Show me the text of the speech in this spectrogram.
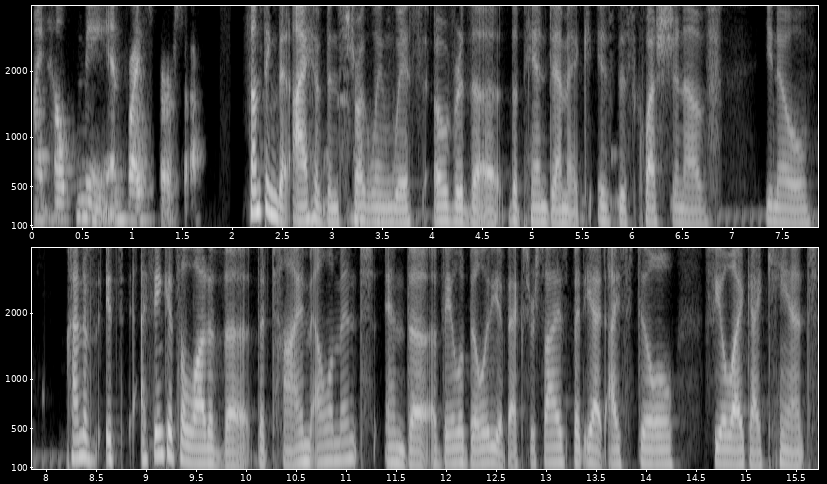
might help me, and vice versa. Something that I have been struggling with over the the pandemic is this question of, you know, kind of it's I think it's a lot of the the time element and the availability of exercise, but yet I still feel like I can't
